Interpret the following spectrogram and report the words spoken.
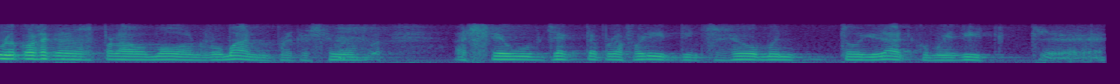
una cosa que s'esperava molt en roman, perquè el seu, el seu objecte preferit dins la seva mentalitat, com he dit, eh,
